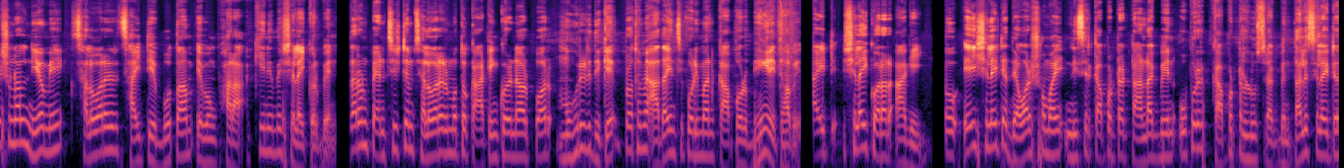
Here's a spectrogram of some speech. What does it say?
প্রফেশনাল নিয়মে সালোয়ারের সাইটে বোতাম এবং ফাড়া কী নিয়মে সেলাই করবেন। সাধারণ প্যান্ট সিস্টেম সালোয়ারের মতো কাটিং করে নেওয়ার পর মুহুরির দিকে প্রথমে আধা ইঞ্চি পরিমাণ কাপড় ভেঙে নিতে হবে। সাইট সেলাই করার আগেই। তো এই সেলাইটা দেওয়ার সময় নিচের কাপড়টা টান রাখবেন, উপরের কাপড়টা লুজ রাখবেন, তাহলে সেলাইটা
